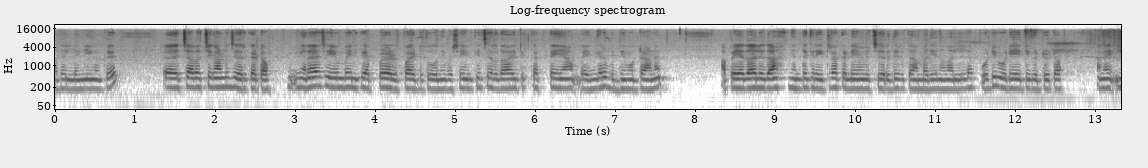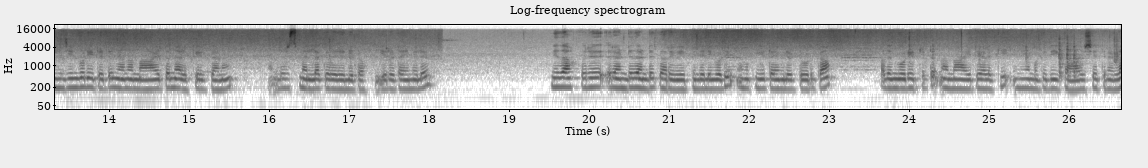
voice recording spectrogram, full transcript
അതല്ലെങ്കിൽ നിങ്ങൾക്ക് ചതച്ച് കാണും ചേർക്കട്ടോ ഇങ്ങനെ ചെയ്യുമ്പോൾ എനിക്ക് എപ്പോഴും എളുപ്പമായിട്ട് തോന്നി. പക്ഷേ എനിക്ക് ചെറുതായിട്ട് കട്ട് ചെയ്യാൻ ഭയങ്കര ബുദ്ധിമുട്ടാണ്. അപ്പോൾ ഏതായാലും ഇതാ ഇങ്ങനത്തെ ഗ്രേറ്ററൊക്കെ ഉണ്ടെങ്കിൽ വെച്ച് വെറുതെ എടുത്താൽ മതി. നല്ല പൊടി പൊടിയായിട്ട് കിട്ടും കേട്ടോ. അങ്ങനെ ഇഞ്ചിയും കൂടി ഇട്ടിട്ട് ഞാൻ നന്നായിട്ടൊന്ന് ഇളക്കി വെക്കുകയാണ് നല്ലൊരു സ്മെല്ലൊക്കെ വരുന്നുണ്ട് കേട്ടോ ഈ ഒരു ടൈമിൽ ഇനി ഇതാ ഒരു രണ്ട് തണ്ട് കറിവേപ്പിന്റെ ഇലയും കൂടി നമുക്ക് ഈ ടൈമിൽ ഇട്ട് കൊടുക്കാം. അതും കൂടി ഇട്ടിട്ട് നന്നായിട്ട് ഇളക്കി ഇനി നമുക്കിത് ഈ ആവശ്യത്തിനുള്ള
